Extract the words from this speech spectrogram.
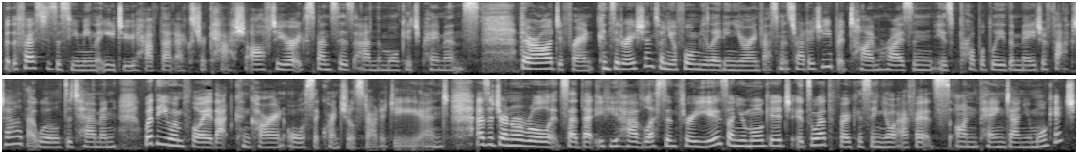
But the first is assuming that you do have that extra cash after your expenses and the mortgage payments. There are different considerations when you're formulating your investment strategy, but time horizon is probably the major factor that will determine whether you employ that concurrent or sequential strategy. And as a general rule, it's said that if you have less than three years on your mortgage, it's worth focusing your efforts on paying down your mortgage.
